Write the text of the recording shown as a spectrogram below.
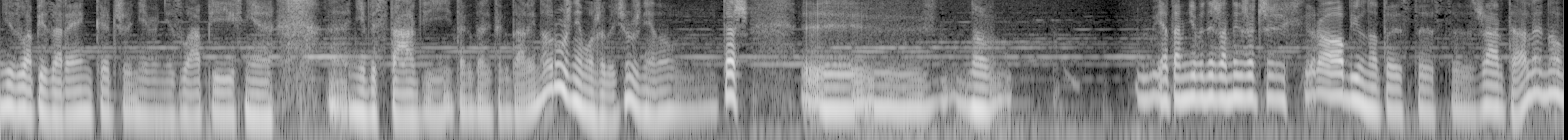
nie złapie za rękę, czy nie wiem, nie złapie ich, nie, e, nie wystawi i tak dalej, tak dalej. No różnie może być, różnie. No, też yy, no ja tam nie będę żadnych rzeczy robił, no to jest, to jest, to jest żart, ale no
